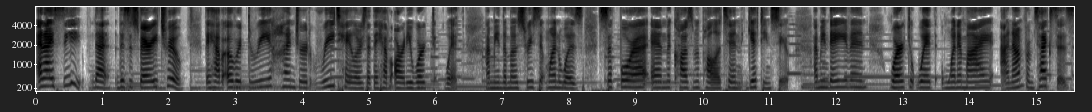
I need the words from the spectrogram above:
And I see that this is very true. They have over 300 retailers that they have already worked with. I mean, the most recent one was Sephora and the Cosmopolitan Gifting Suit. I mean, they even worked with one of my, and I'm from Texas,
